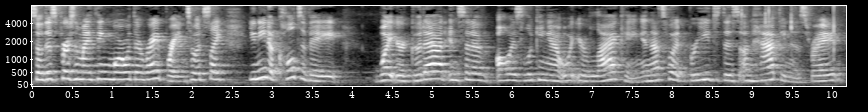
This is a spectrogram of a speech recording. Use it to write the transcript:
so this person might think more with their right brain. So it's like you need to cultivate what you're good at instead of always looking at what you're lacking. And that's what breeds this unhappiness, right?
